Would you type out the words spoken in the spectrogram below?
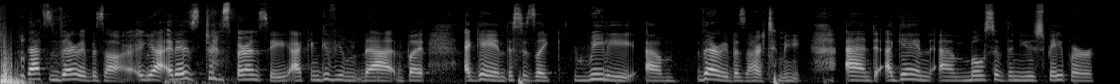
That's very bizarre. Yeah, it is transparency. I can give you that. But again, this is like really um, very bizarre to me. And again, um, most of the newspaper,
